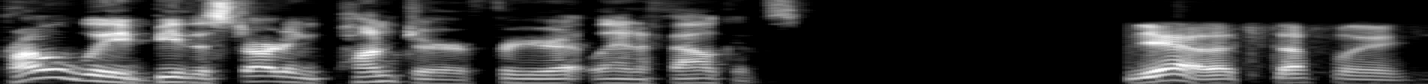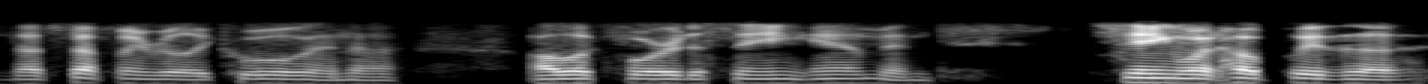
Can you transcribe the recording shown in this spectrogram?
probably be the starting punter for your Atlanta Falcons. Yeah, that's definitely that's definitely really cool, and uh, I'll look forward to seeing him and seeing what hopefully the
